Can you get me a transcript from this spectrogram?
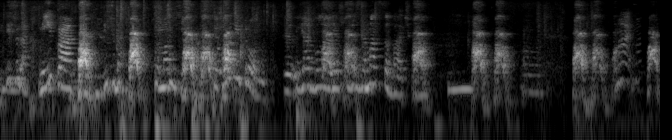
Іди сюди. Міка, іди сюди. Все, Маруся, все, не трону. Е, Я була, я ж сама з собачкою. Ма-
